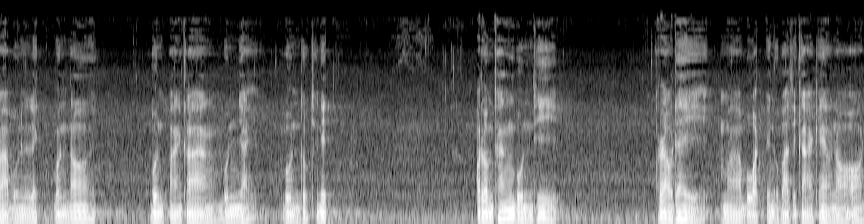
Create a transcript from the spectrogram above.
ว่าบุญเล็กบุญน้อย บุญปานกลาง บุญใหญ่ บุญทุกชนิด รวมทั้งบุญที่ เราได้ มาบวชเป็นอุบาสิกาแก้วนออ่อน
